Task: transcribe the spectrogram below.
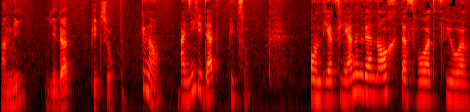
Ani jedat pizzu. Genau, ani jedat pizzu. Und jetzt lernen wir noch das Wort für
